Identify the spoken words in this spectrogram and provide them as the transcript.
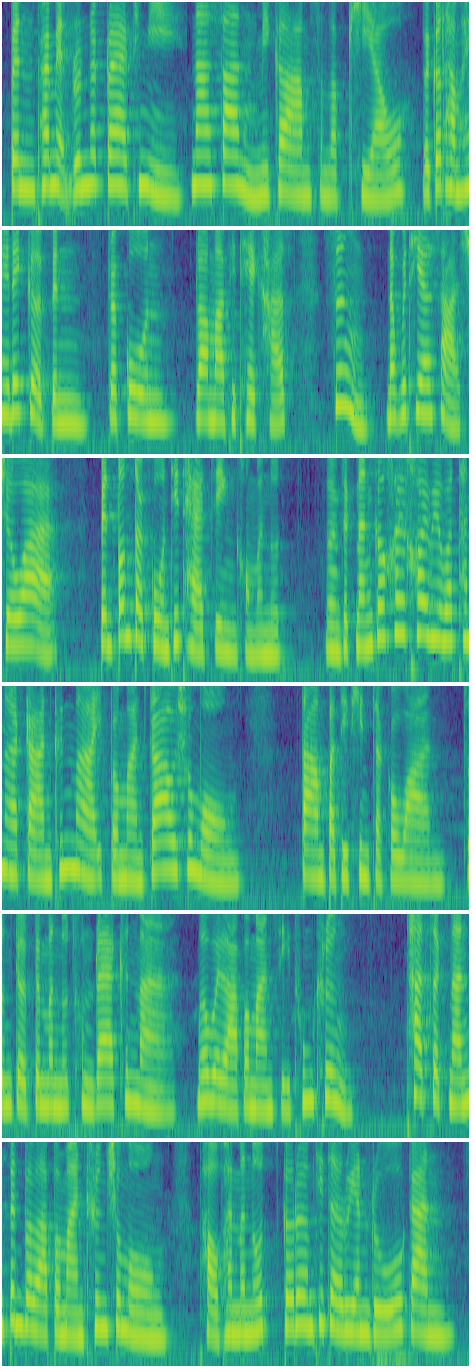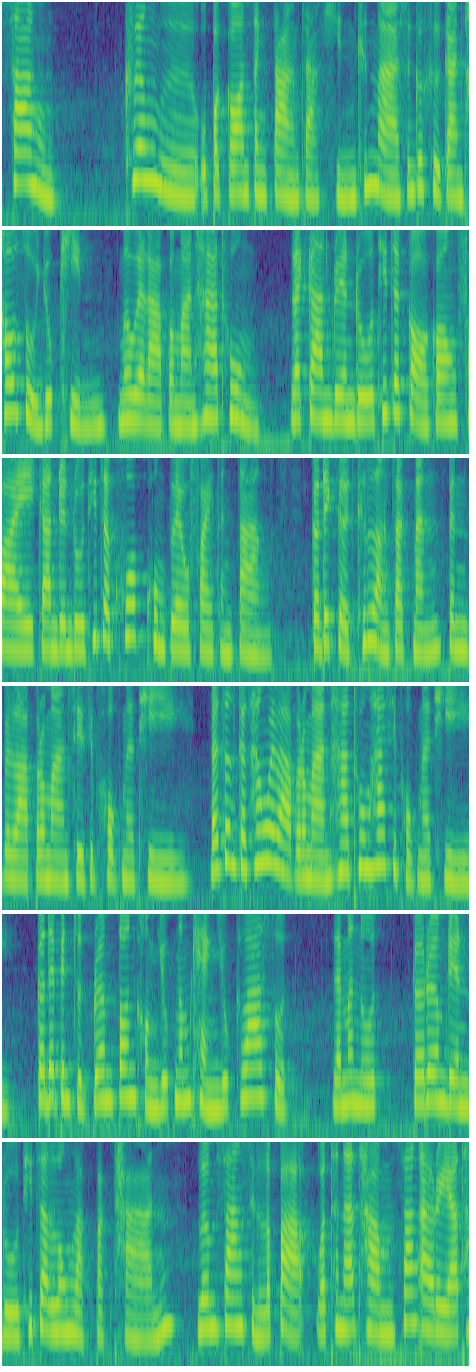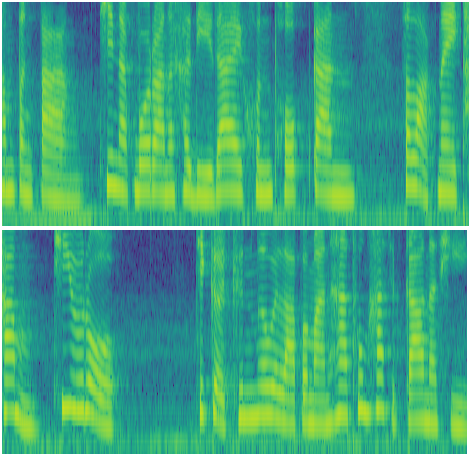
เป็นไพรเมตรุ่นแรก ๆ ที่มีหน้าสั้น มีกรามสำหรับเขียว แล้วก็ทำให้ได้เกิดเป็นตระกูลรามาพิเทคัส ซึ่งนักวิทยาศาสตร์เชื่อว่า เป็นต้นตระกูลที่แท้จริงของมนุษย์ หลังจากนั้นก็ค่อยๆ วิวัฒนาการขึ้นมาอีกประมาณ 9 ชั่วโมง ตามปฏิทินจักรวาล จนเกิดเป็นมนุษย์คนแรกขึ้นมา เมื่อเวลาประมาณสี่ทุ่มครึ่งถัดจากนั้นเป็นเวลาประมาณครึ่งชั่วโมง เผ่าพันธุ์มนุษย์ก็เริ่มที่จะเรียนรู้การสร้างเครื่องมืออุปกรณ์ต่างๆ จากหินขึ้นมา ซึ่งก็คือการเข้าสู่ยุคหินเมื่อเวลาประมาณห้าทุ่ม และการเรียนรู้ที่จะก่อกองไฟ การเรียนรู้ที่จะควบคุมเปลวไฟต่างๆ ก็ได้เกิดขึ้นหลังจากนั้นเป็นเวลาประมาณ 46 นาที และจนกระทั่งเวลาประมาณ5ทุ่ม56 นาที ก็ได้เป็นจุดเริ่มต้นของยุคน้ำแข็งยุคล่าสุด และมนุษย์ก็เริ่มเรียนรู้ที่จะลงหลักปักฐาน เริ่มสร้างศิลปะ วัฒนธรรม สร้างอารยธรรมต่างๆ ที่นักโบราณคดีได้ค้นพบกัน สลักในถ้ำที่ยุโรป ที่เกิดขึ้นเมื่อเวลาประมาณ5ทุ่ม59 นาที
